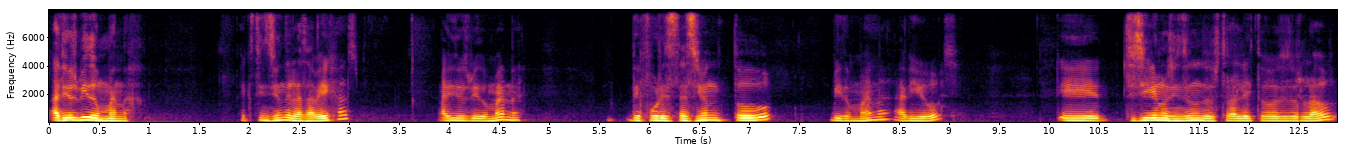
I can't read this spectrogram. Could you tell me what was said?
Adiós vida humana. Extinción de las abejas. Adiós vida humana. Deforestación todo. Vida humana. Adiós. Eh, se siguen los incendios de Australia y todos esos lados.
